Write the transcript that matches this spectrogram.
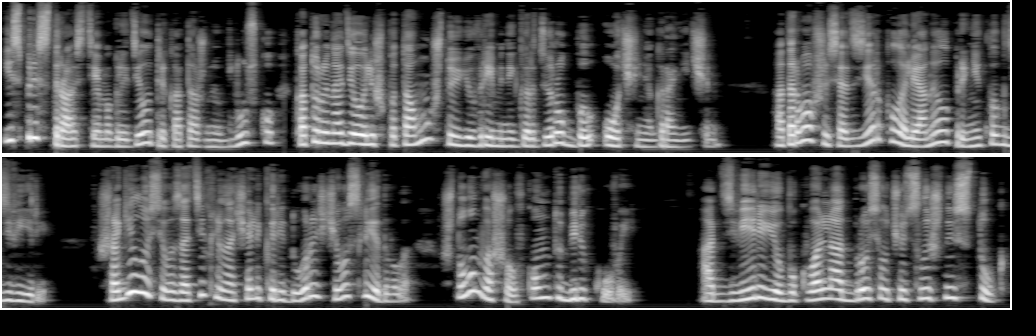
и с пристрастием оглядела трикотажную блузку, которую надела лишь потому, что ее временный гардероб был очень ограничен. Оторвавшись от зеркала, Леонела приникла к двери. Шаги Лосева затихли в начале коридора, из чего следовало, что он вошел в комнату Бирюковой. От двери ее буквально отбросил чуть слышный стук,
